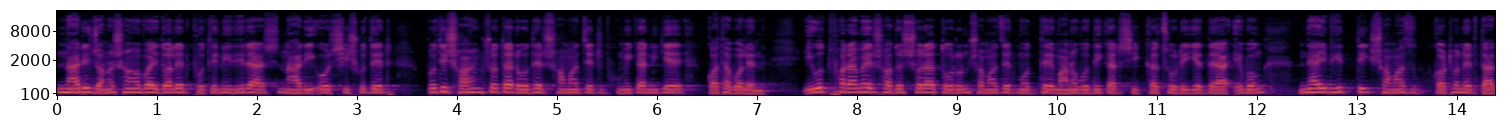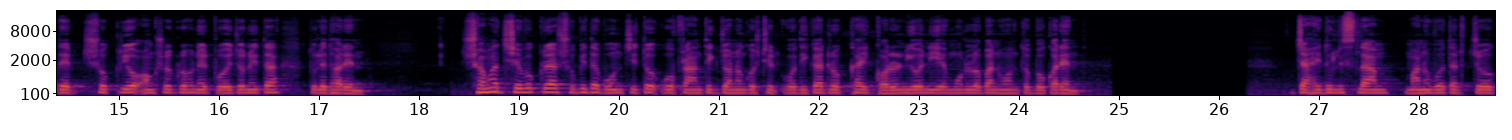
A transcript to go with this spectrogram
নারী জনসমবায় দলের প্রতিনিধিরা নারী ও শিশুদের প্রতি সহিংসতা রোধের সমাজের ভূমিকা নিয়ে কথা বলেন। ইউথ ফোরামের সদস্যরা তরুণ সমাজের মধ্যে মানবাধিকার শিক্ষা ছড়িয়ে দেওয়া এবং ন্যায়ভিত্তিক সমাজ গঠনের তাদের সক্রিয় অংশগ্রহণের প্রয়োজনীয়তা তুলে ধরেন। সমাজসেবকরা সুবিধা বঞ্চিত ও প্রান্তিক জনগোষ্ঠীর অধিকার রক্ষায় করণীয় নিয়ে মূল্যবান মন্তব্য করেন। জাহিদুল ইসলাম মানবতার চোখ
